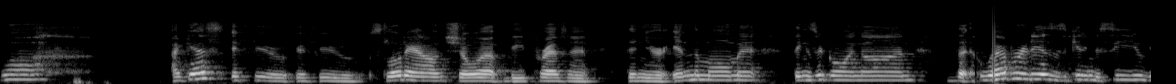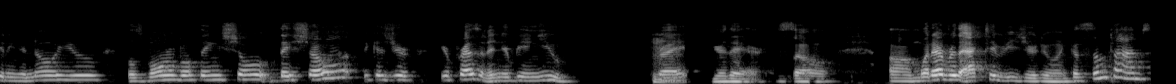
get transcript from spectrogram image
Well, I guess if you if you slow down, show up, be present, then you're in the moment. Things are going on. That whoever it is is getting to see you, getting to know you. Those vulnerable things show they show up because you're you're present and you're being you, mm-hmm. right? You're there. So um, whatever the activities you're doing. Because sometimes,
